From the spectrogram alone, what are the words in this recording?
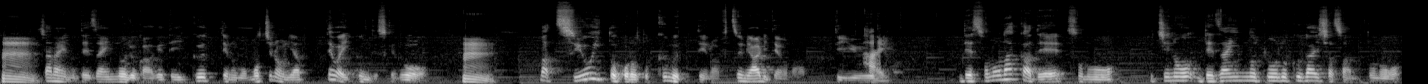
うん。社内のデザイン能力を上げていくっていうのももちろんやってはいくんですけど、うん。まあ強いところと組むっていうのは普通にありだよなっていうはい。で、その中で、その、うちのデザインの協力会社さんとの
